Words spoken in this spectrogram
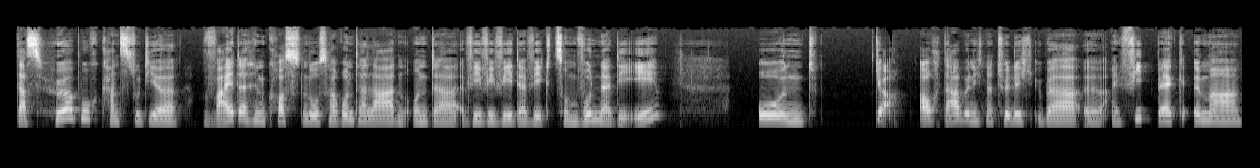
das Hörbuch kannst du dir weiterhin kostenlos herunterladen unter www.derwegzumwunder.de. Und ja, auch da bin ich natürlich über äh, ein Feedback immer,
